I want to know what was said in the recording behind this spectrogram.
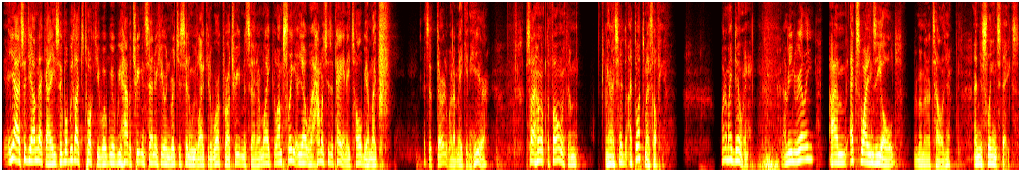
Yeah, I said, yeah, I'm that guy. He said, well, we'd like to talk to you. We, we have a treatment center here in Richardson, and we'd like you to work for our treatment center. I'm like, well, I'm slinging, you know, how much does it pay? And they told me, I'm like, that's a third of what I'm making here. So I hung up the phone with them, and I said, I thought to myself, what am I doing? I mean, really? I'm X, Y, and Z old. Remember I'm telling you, and you're slinging steaks.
